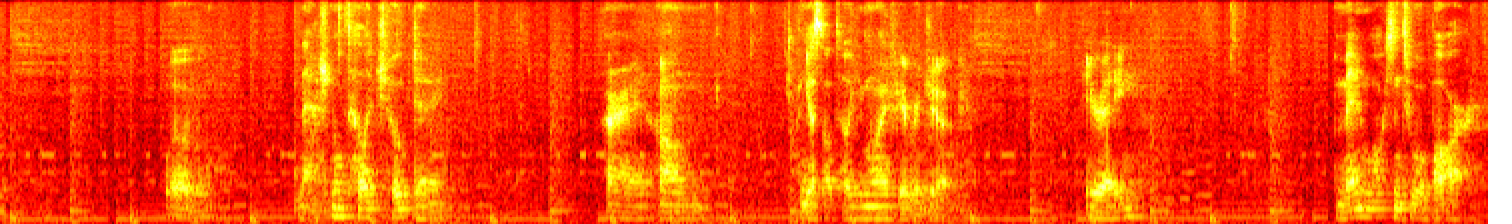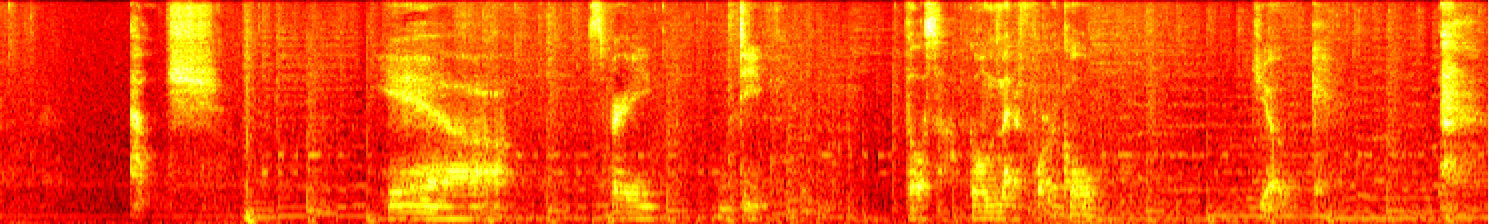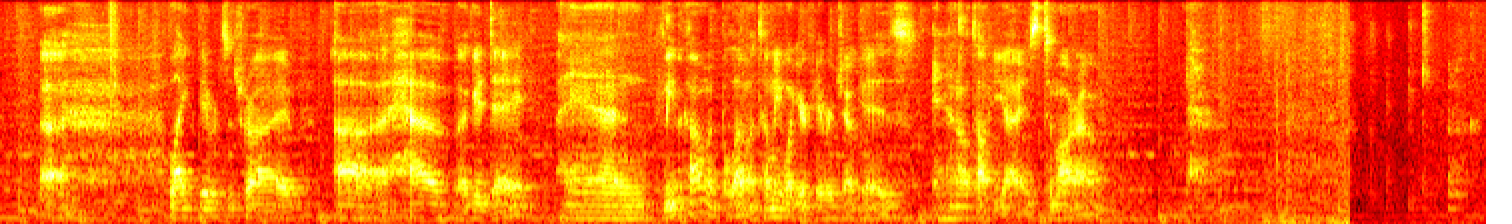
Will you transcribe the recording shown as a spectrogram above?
Whoa. National Tell a Joke Day. Alright, um, I guess I'll tell you my favorite joke. You ready? A man walks into a bar. Ouch. Yeah. It's very deep, philosophical, metaphorical joke. uh, like, favorite, subscribe. Uh, have a good day and leave a comment below and tell me what your favorite joke is. And I'll talk to you guys tomorrow.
